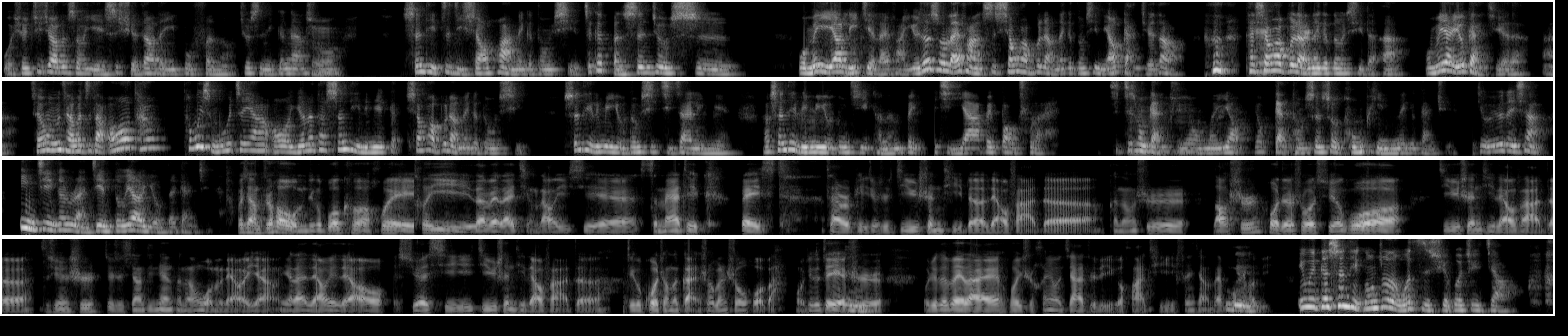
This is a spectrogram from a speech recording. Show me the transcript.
我学聚焦的时候也是学到的一部分呢，就是你刚刚说身体自己消化那个东西，这个本身就是我们也要理解来访，有的时候来访是消化不了那个东西，你要感觉到 他消化不了那个东西的啊，我们要有感觉的啊，所以我们才会知道哦，他。他为什么会这样？哦，原来他身体里面消化不了那个东西，身体里面有东西挤在里面，然后身体里面有东西可能被挤压、被爆出来，这种感觉我们要要感同身受、同频那个感觉，就有点像硬件跟软件都要有的感觉。我想之后我们这个播客会特意在未来请到一些 somatic based therapy，就是基于身体的疗法的，可能是老师或者说学过基于身体疗法的咨询师，就是像今天可能我们聊一样，也来聊一聊学习基于身体疗法的这个过程的感受跟收获吧。我觉得这也是我觉得未来会是很有价值的一个话题，分享在博客里。因为跟身体工作的，我只学过聚焦，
